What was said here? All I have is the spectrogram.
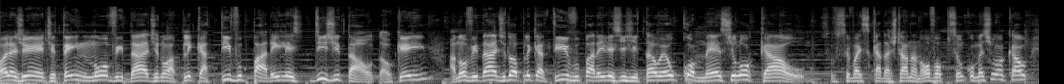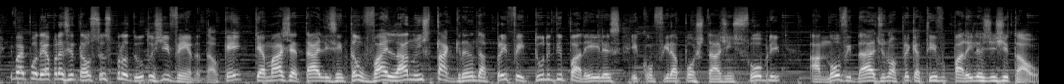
Olha, gente, tem novidade no aplicativo Parelhas Digital, tá ok? A novidade do aplicativo Parelhas Digital é o comércio local. Você vai se cadastrar na nova opção comércio local e vai poder apresentar os seus produtos de venda, tá ok? Quer mais detalhes? Então vai lá no Instagram da Prefeitura de Parelhas e confira a postagem sobre a novidade no aplicativo Parelhas Digital.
